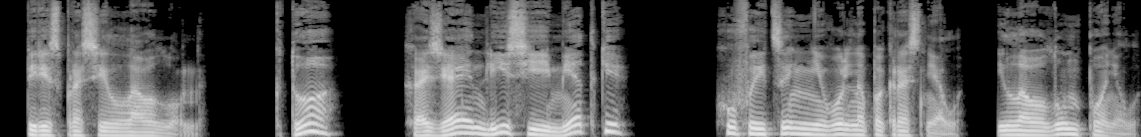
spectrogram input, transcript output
– переспросил Лаолун. «Кто? Хозяин лисьей метки?» Хуфейцин невольно покраснел, и Лаолун понял,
